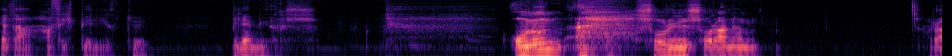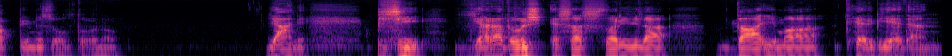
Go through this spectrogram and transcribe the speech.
ya da hafif bir yüktü bilemiyoruz onun soruyu soranın Rabbimiz olduğunu yani bizi yaratılış esaslarıyla daima terbiye eden,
